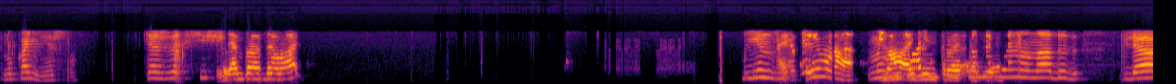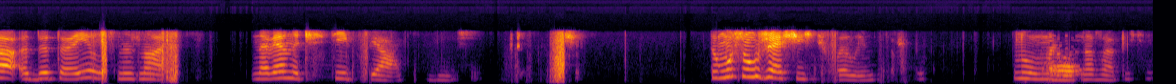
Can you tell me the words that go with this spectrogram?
Ну, конечно. Це ж захищає. Йдемо продавати. Блін, А який ма- мені магазин кажется, наверное, надо для ДТЛ, не знаю, наверное, частей 5 більше. Тому що вже 6 хвилин. Ну, у мене на записі.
